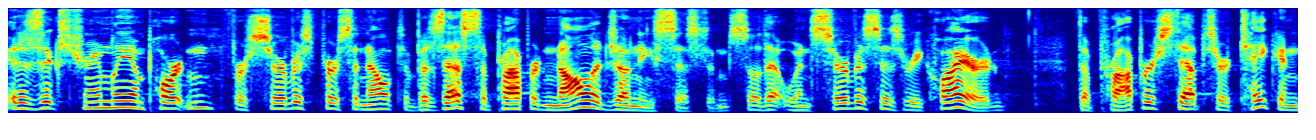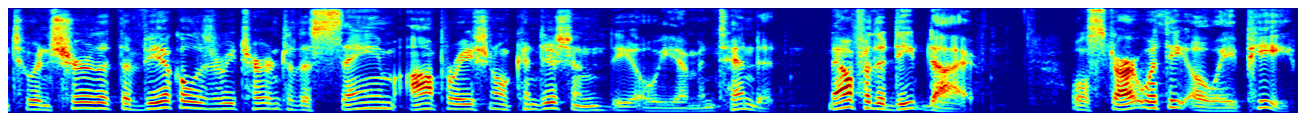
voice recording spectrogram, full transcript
It is extremely important for service personnel to possess the proper knowledge on these systems so that when service is required, the proper steps are taken to ensure that the vehicle is returned to the same operational condition the OEM intended. Now for the deep dive. We'll start with the OAP.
